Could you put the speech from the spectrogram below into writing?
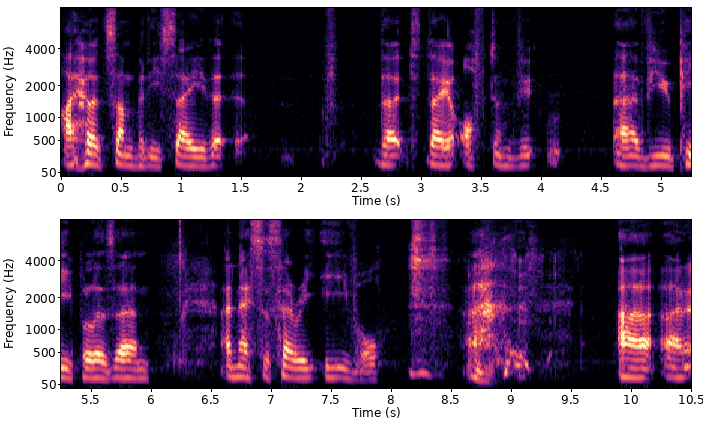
I heard somebody say that that they often view, uh, view people as um, a necessary evil. uh, uh,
